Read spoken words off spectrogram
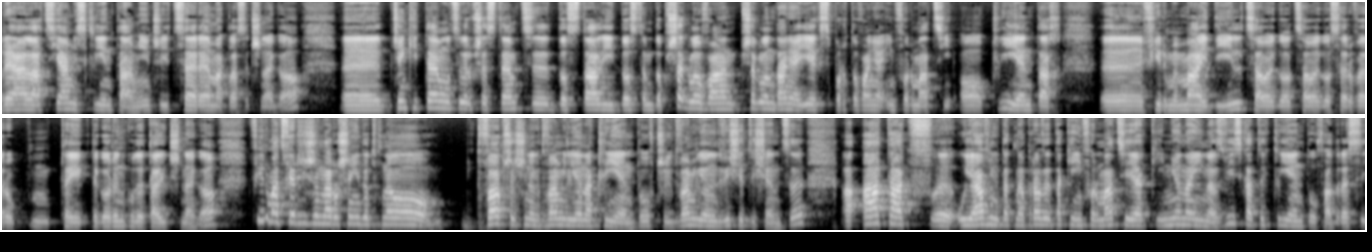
relacjami z klientami, czyli CRM-a klasycznego. E, dzięki temu cyberprzestępcy dostali dostęp do przeglądania i eksportowania informacji o klientach firmy MyDeal, całego, całego serweru tej, tego rynku detalicznego. Firma twierdzi, że naruszenie dotknęło 2,2 miliona klientów, czyli 2 miliony 200 tysięcy, a atak ujawnił tak naprawdę takie informacje jak imiona i nazwiska tych klientów, adresy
